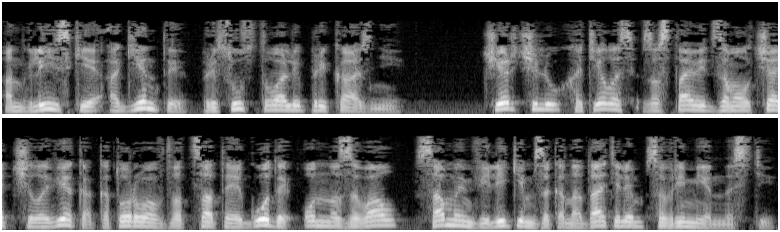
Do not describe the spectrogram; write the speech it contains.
Английские агенты присутствовали при казни. Черчиллю хотелось заставить замолчать человека, которого в 20-е годы он называл самым великим законодателем современности.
